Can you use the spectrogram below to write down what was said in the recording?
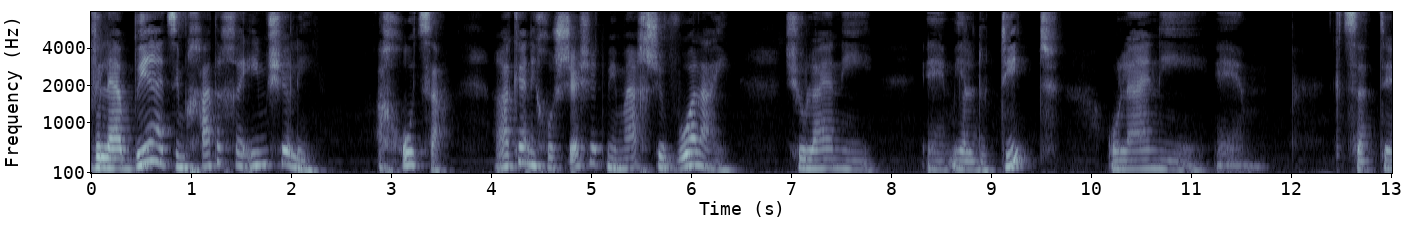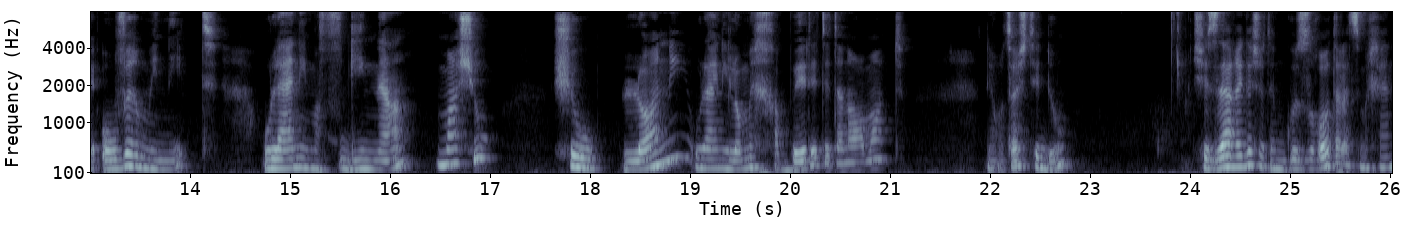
ולהביע את שמחת החיים שלי החוצה, רק כי אני חוששת ממה יחשבו עליי, שאולי אני אה, ילדותית, אולי אני אה, קצת אובר מינית, אולי אני מפגינה משהו שהוא לא אני, אולי אני לא מכבדת את הנורמות. אני רוצה שתדעו שזה הרגע שאתן גוזרות על עצמכן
